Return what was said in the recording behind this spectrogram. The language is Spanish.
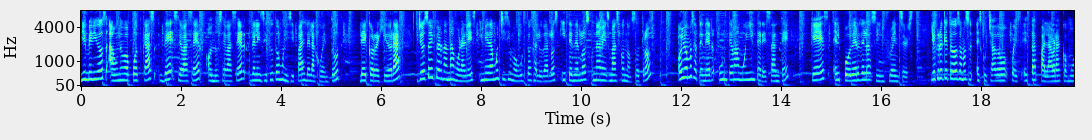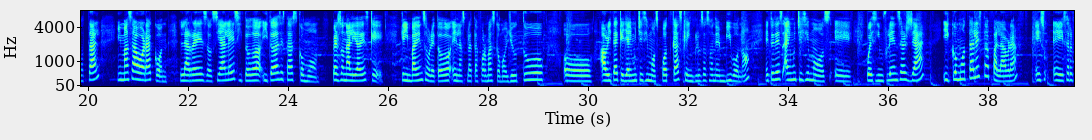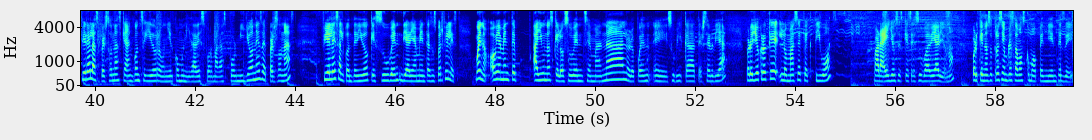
Bienvenidos a un nuevo podcast de Se va a hacer o no se va a hacer del Instituto Municipal de la Juventud de Corregidora. Yo soy Fernanda Morales y me da muchísimo gusto saludarlos y tenerlos una vez más con nosotros. Hoy vamos a tener un tema muy interesante que es el poder de los influencers. Yo creo que todos hemos escuchado pues esta palabra como tal y más ahora con las redes sociales y todo y todas estas como personalidades que que invaden sobre todo en las plataformas como YouTube o ahorita que ya hay muchísimos podcasts que incluso son en vivo, ¿no? Entonces hay muchísimos eh, pues influencers ya y como tal esta palabra es, eh, se refiere a las personas que han conseguido reunir comunidades formadas por millones de personas fieles al contenido que suben diariamente a sus perfiles. Bueno, obviamente hay unos que lo suben semanal o lo pueden eh, subir cada tercer día, pero yo creo que lo más efectivo para ellos es que se suba a diario, ¿no? Porque nosotros siempre estamos como pendientes de,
